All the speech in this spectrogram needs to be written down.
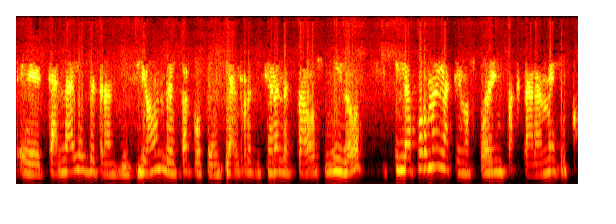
eh, canales de transmisión de esta potencial recesión en Estados Unidos y la forma en la que nos puede impactar a México.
